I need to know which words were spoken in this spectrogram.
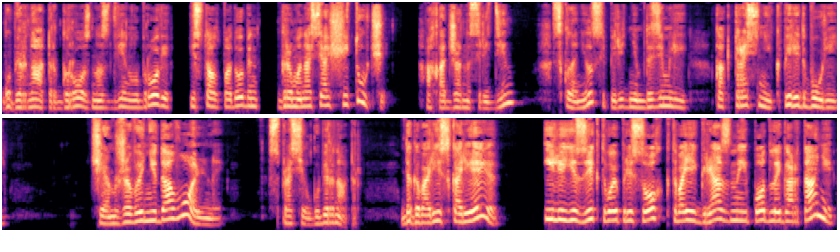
Губернатор грозно сдвинул брови и стал подобен громоносящей тучи а Хаджана Средин склонился перед ним до земли, как тростник перед бурей. — Чем же вы недовольны? — спросил губернатор. — Да говори скорее, или язык твой присох к твоей грязной и подлой гортани?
